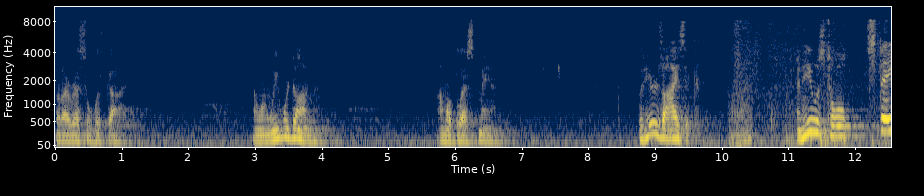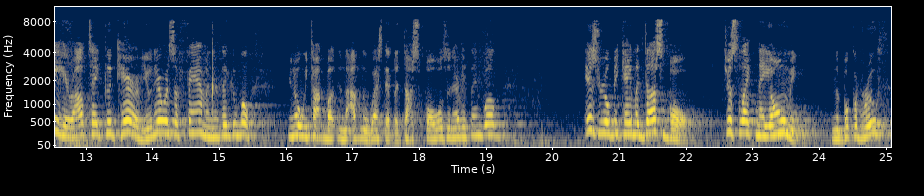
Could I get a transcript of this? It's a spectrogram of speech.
but I wrestled with God. And when we were done, I'm a blessed man. But here's Isaac. And he was told, stay here, I'll take good care of you. And there was a famine. And thinking, well, you know, we talk about in out in the West, they have the dust bowls and everything. Well, Israel became a dust bowl, just like Naomi in the book of Ruth.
